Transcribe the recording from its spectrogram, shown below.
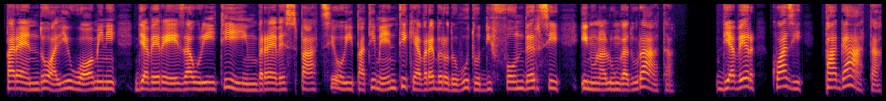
parendo agli uomini di avere esauriti in breve spazio i patimenti che avrebbero dovuto diffondersi in una lunga durata, di aver quasi pagata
